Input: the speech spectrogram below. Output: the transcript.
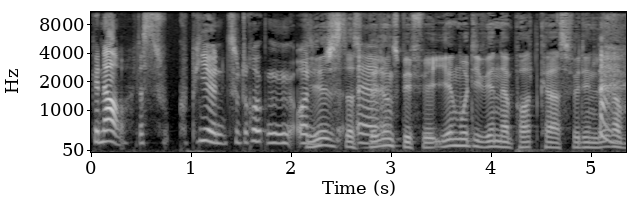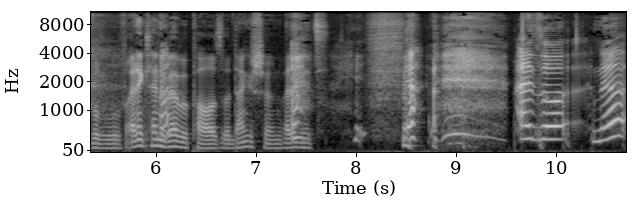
genau, das zu kopieren, zu drucken und. Hier ist das äh, Bildungsbuffet, Ihr motivierender Podcast für den Lehrerberuf. Eine kleine Werbepause, Dankeschön, weiter geht's. ja, also, ne,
